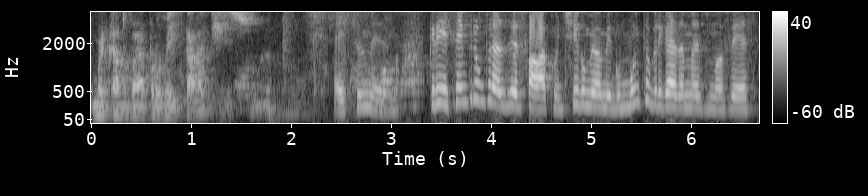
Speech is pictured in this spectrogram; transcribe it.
o mercado vai aproveitar disso, né? É isso mesmo. Cris, sempre um prazer falar contigo, meu amigo. Muito obrigada mais uma vez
